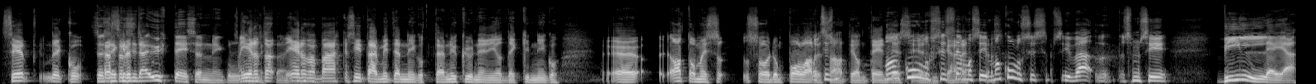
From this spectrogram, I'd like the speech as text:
se, että niinku, se on tässä sekä nyt sitä yhteisön niinku, ehdotetaan ehkä sitä, miten niinku tämä nykyinen jotenkin niinku, atomisoidun polarisaation Mä oon tendenssi. kuullut siis semmosia, mä oon kuullut siis semmosia, vä- semmosia villejä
